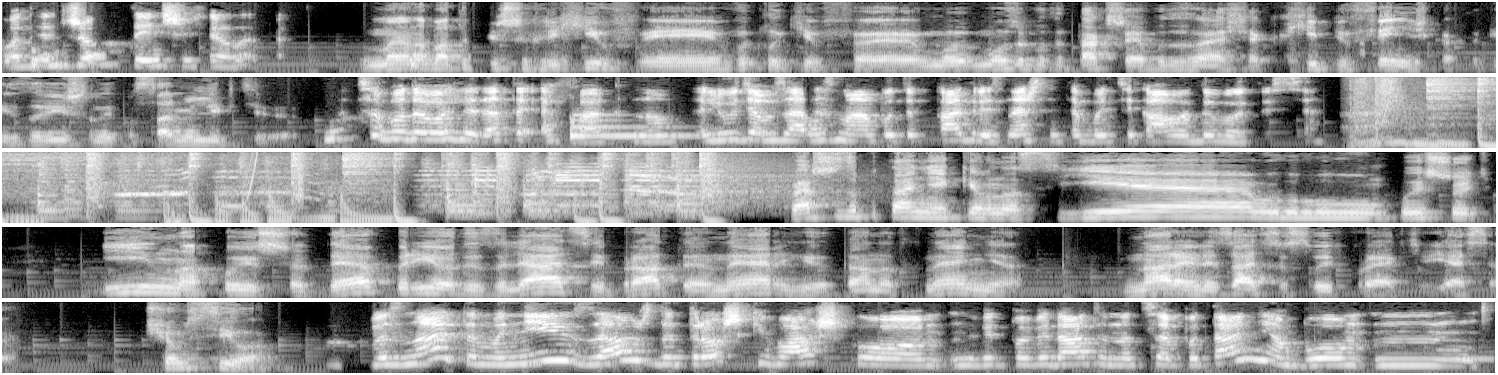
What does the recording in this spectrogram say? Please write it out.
один жовтий, інший фіолетовий. У мене набагато більше гріхів і викликів. Е, може бути так, що я буду, знаєш, як хіпі в фенічках, такий завішений по самі лікті. Ну, Це буде виглядати ефектно. Людям зараз має бути в кадрі, знаєш, на тебе цікаво дивитися. Перше запитання, яке в нас є, пишуть. Інна пише, де в період ізоляції брати енергію та натхнення на реалізацію своїх проєктів. Яся, в чому сіла? Ви знаєте, мені завжди трошки важко відповідати на це питання, бо м,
